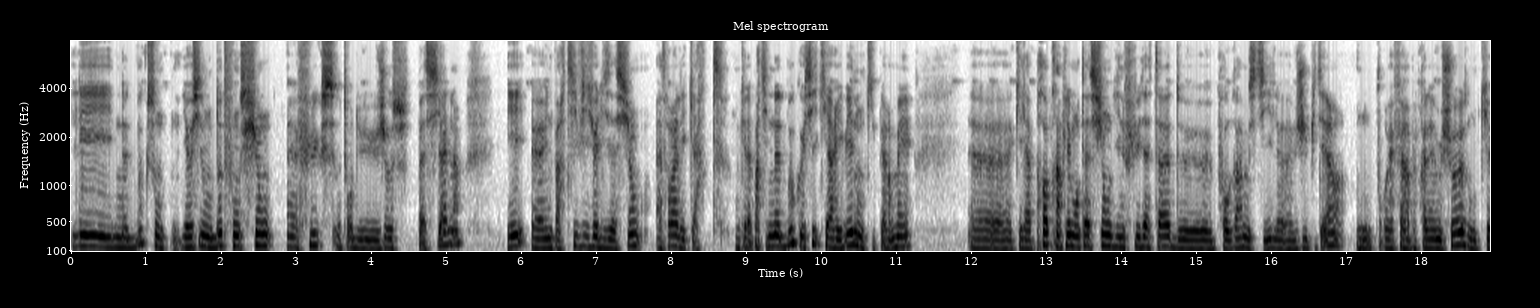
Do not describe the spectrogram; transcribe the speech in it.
les notebooks sont, il y a aussi d'autres fonctions flux autour du géospatial, et euh, une partie visualisation à travers les cartes. Donc il y a la partie notebook aussi qui est arrivée, donc qui permet, euh, qui est la propre implémentation d'InfluData de programmes style euh, Jupyter. On pourrait faire à peu près la même chose, donc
